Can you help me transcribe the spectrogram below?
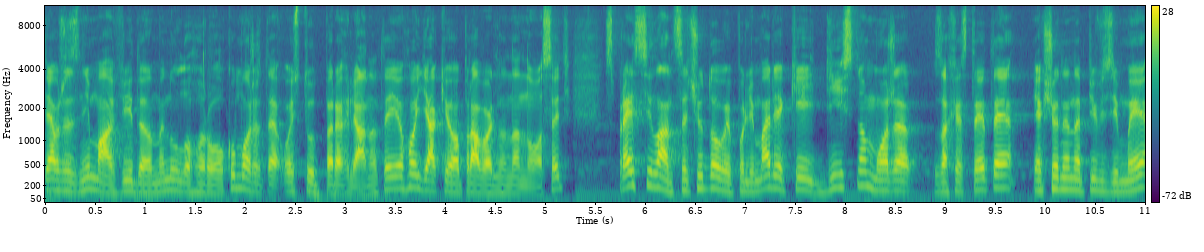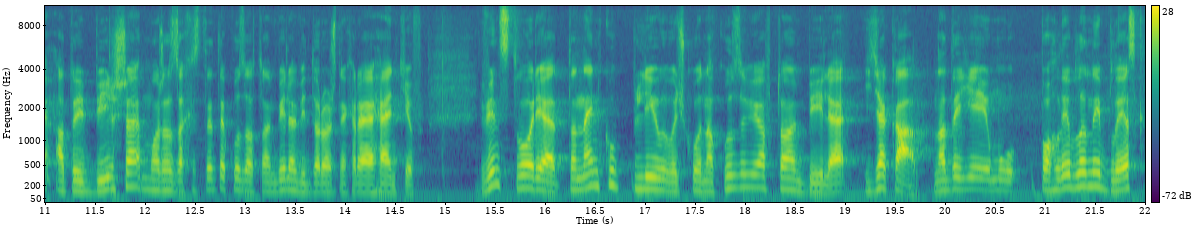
я вже знімав відео минулого року. Можете ось тут переглянути його, як його правильно наносить. Спрей – це чудовий полімер, який дійсно може захистити, якщо не на півзіми, а то й більше, може захистити кузов автомобіля від дорожніх реагентів. Він створює тоненьку плівочку на кузові автомобіля, яка надає йому поглиблений блиск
